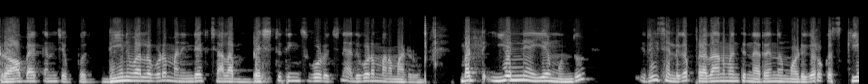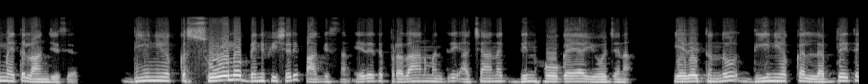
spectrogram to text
డ్రాబ్యాక్ అని చెప్పొచ్చు దీని వల్ల కూడా మన ఇండియాకి చాలా బెస్ట్ థింగ్స్ కూడా వచ్చినాయి. అది కూడా మనం మాట్లాడుకుంటాం బట్ ఇవన్నీ అయ్యే ముందు రీసెంట్గా ప్రధానమంత్రి నరేంద్ర మోడీ గారు ఒక స్కీమ్ అయితే లాంచ్ చేశారు. దీని యొక్క సోలో బెనిఫిషరీ పాకిస్తాన్. ఏదైతే ప్రధానమంత్రి అచానక్ దిన్ హోగయా యోజన ఏదైతే ఉందో దీని యొక్క లబ్ధి అయితే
